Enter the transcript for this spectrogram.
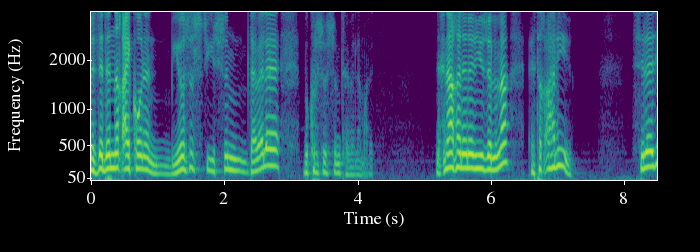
ምዘደንቕ ኣይኮነን ብየሱስ ስም ተበለ ብክርስቶስ ስም ተበለ ማለት እዩ ንሕና ከነነድዩ ዘለና እቲ ቃሉ እዩ ስለዚ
